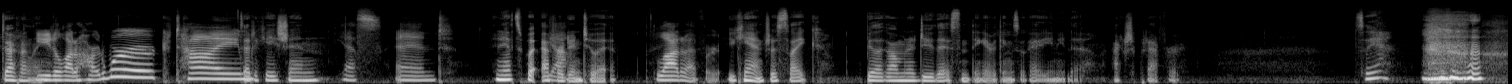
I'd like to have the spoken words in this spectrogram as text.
Definitely, you need a lot of hard work, time, dedication. Yes, and and you have to put effort yeah. into it. A lot of effort. You can't just like be like, oh, I'm going to do this and think everything's okay. You need to actually put effort. So yeah.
